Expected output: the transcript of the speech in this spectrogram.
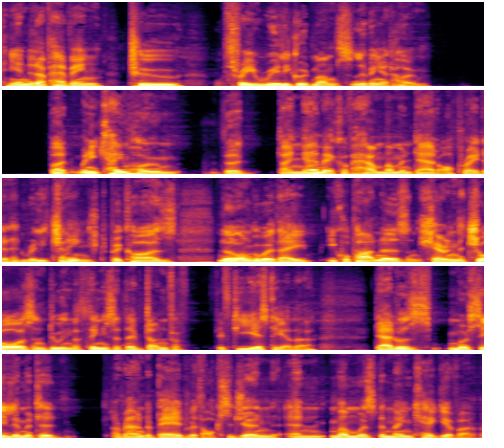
and he ended up having two or three really good months living at home. But when he came home, the dynamic of how mum and dad operated had really changed because no longer were they equal partners and sharing the chores and doing the things that they've done for 50 years together. Dad was mostly limited around a bed with oxygen, and mum was the main caregiver.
